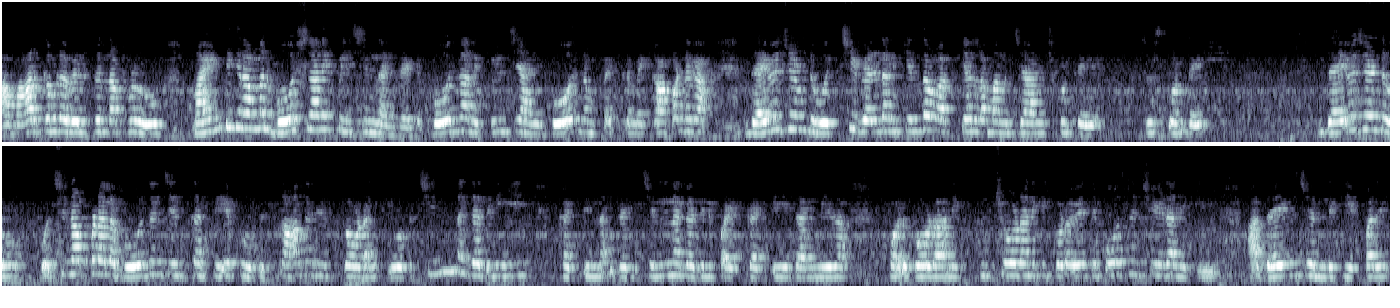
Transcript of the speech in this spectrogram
ఆ మార్గంలో వెళ్తున్నప్పుడు మా ఇంటికి రమ్మని భోజనానికి పిలిచిందంటే భోజనానికి పిలిచి ఆయన భోజనం పెట్టడమే కాకుండా దైవజనుడు వచ్చి వెళ్ళడానికి కింద వాక్యాల్లో మనం ధ్యానించుకుంటే చూసుకుంటే దైవజనుడు వచ్చినప్పుడల్లా భోజనం చేసుకునేసేపు విశ్రాంతి తీసుకోవడానికి ఒక చిన్న గదిని కట్టిందంటే చిన్న గదిని కట్టి దాని మీద పడుకోవడానికి కూర్చోవడానికి కూడా వేసి భోజనం చేయడానికి ఆ దైవజనుడికి పరి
